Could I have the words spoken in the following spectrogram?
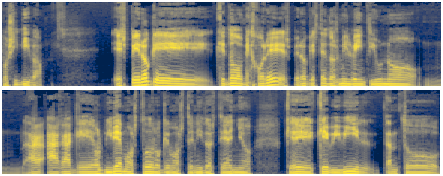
positiva. Espero que, todo mejore, espero que este 2021 haga que olvidemos todo lo que hemos tenido este año que, vivir, tanto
